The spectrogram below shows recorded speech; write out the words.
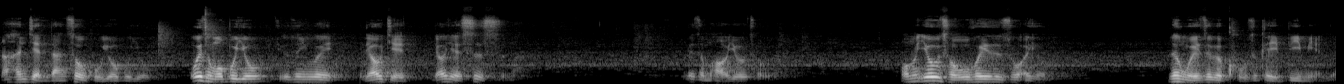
那很简单，受苦忧不忧？为什么不忧？就是因为了解了解事实嘛。没什么好忧愁的。我们忧愁无非是说，哎呦，认为这个苦是可以避免的，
